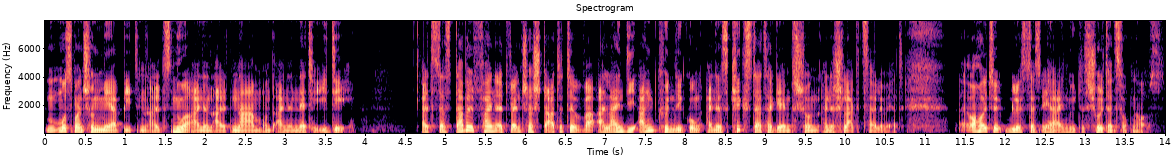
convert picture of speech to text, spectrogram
muss man schon mehr bieten als nur einen alten Namen und eine nette Idee. Als das Double Fine Adventure startete, war allein die Ankündigung eines Kickstarter-Games schon eine Schlagzeile wert. Heute löst das eher ein müdes Schulternzucken aus.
